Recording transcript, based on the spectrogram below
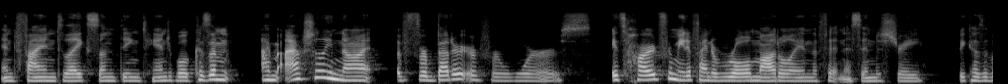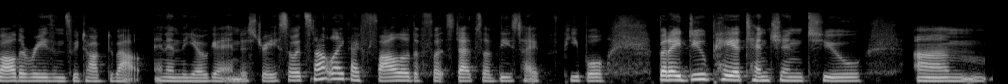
and find like something tangible because I'm I'm actually not for better or for worse. It's hard for me to find a role model in the fitness industry because of all the reasons we talked about and in the yoga industry. So it's not like I follow the footsteps of these type of people, but I do pay attention to um,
